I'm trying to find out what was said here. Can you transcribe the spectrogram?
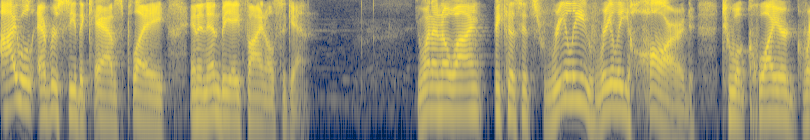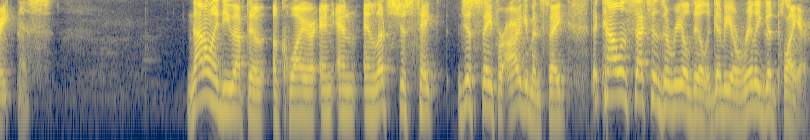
I will ever see the Cavs play in an NBA Finals again. You want to know why? Because it's really, really hard to acquire greatness. Not only do you have to acquire, and and and let's just take just say, for argument's sake, that Collin Sexton's a real deal, going to be a really good player,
